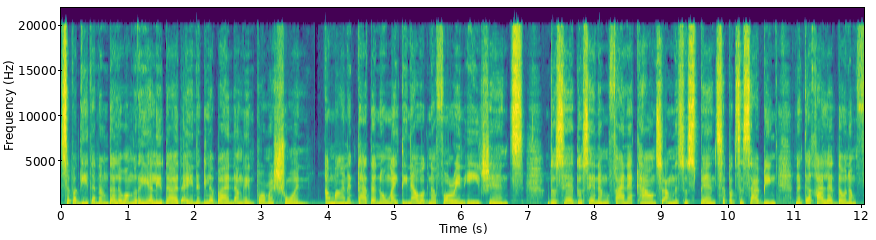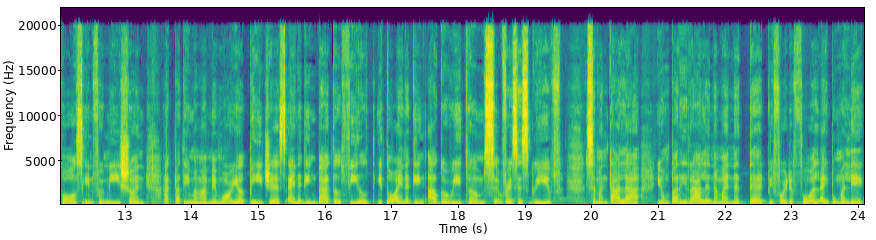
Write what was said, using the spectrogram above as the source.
Sa pagitan ng dalawang realidad ay naglaban ang impormasyon. Ang mga nagtatanong ay tinawag na foreign agents. Dose-dose ng fan accounts ang nasuspend sa pagsasabing nagkakalat daw ng false information at pati mga memorial pages ay naging battlefield. Ito ay naging algorithms versus grief. Samantala, yung parirala naman na dead before the fall ay bumalik.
